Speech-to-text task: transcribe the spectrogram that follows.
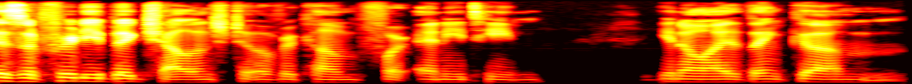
is a pretty big challenge to overcome for any team. You know, I think um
